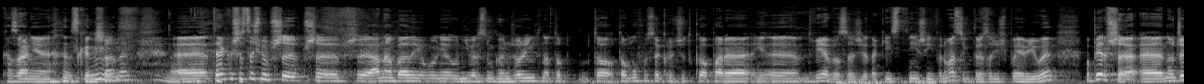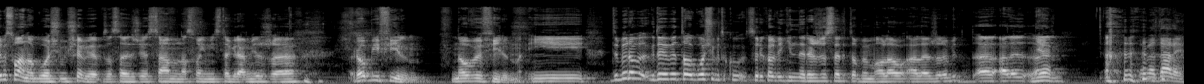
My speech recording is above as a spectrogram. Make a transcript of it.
kazanie skończone. E, to jak już jesteśmy przy, przy, przy Annabelle i ogólnie uniwersum Conjuring, no to, to, to mówmy sobie króciutko parę, e, dwie w zasadzie takie istotniejsze informacje, które sobie się pojawiły. Po pierwsze, e, no James Wan ogłosił siebie w zasadzie sam na swoim Instagramie, że robi film, nowy film. I gdyby, gdyby to ogłosił którykolwiek inny reżyser, to bym olał, ale że robi... Ale, ale, Nie. Dobra, dalej.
